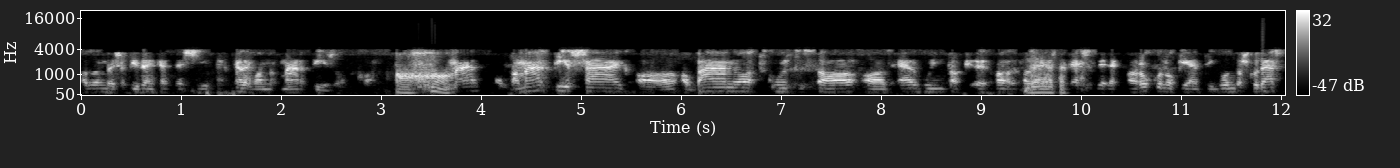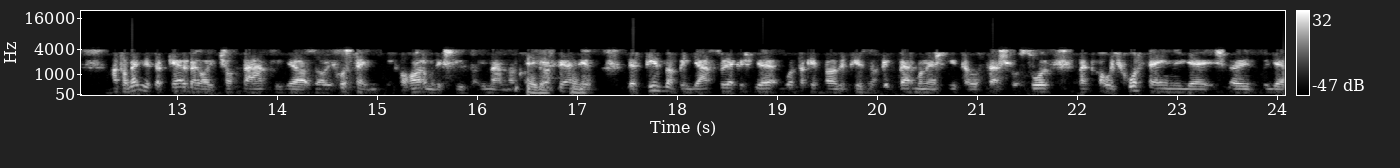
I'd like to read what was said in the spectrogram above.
azonban is a 12-es síták tele vannak már tízokkal. Aha. A, már, a mártírság, a, a bánat kultusza, az elhunytak, az, esetek, a rokonok iránti gondoskodás. Hát ha megnézed Kerbelai csatát, ugye az, hogy Hossein a harmadik síta imámnak a történetét, de ezt tíz napig gyászolják, és ugye voltak éppen azért tíz napig permanens hitelosztásról szól, mert ahogy Hossein ugye, és, ugye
